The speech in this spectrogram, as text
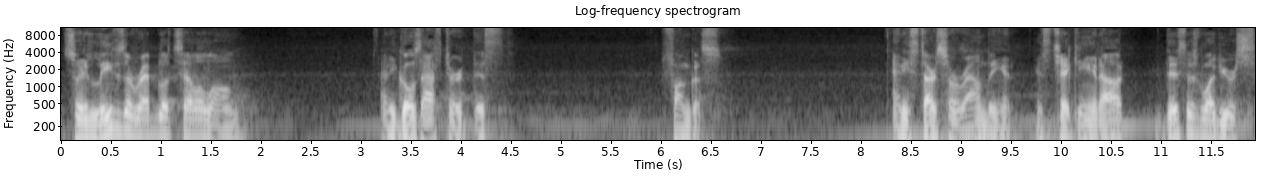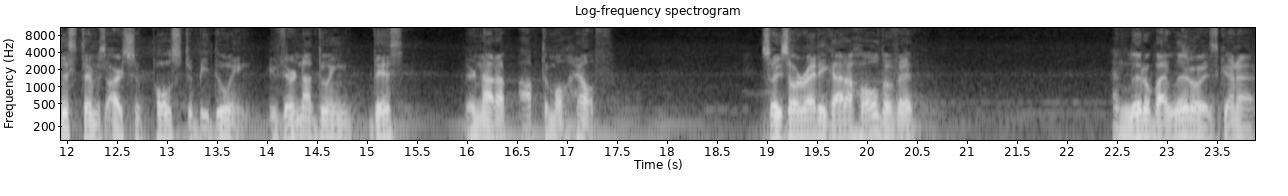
So he leaves the red blood cell alone and he goes after this fungus. And he starts surrounding it. He's checking it out. This is what your systems are supposed to be doing. If they're not doing this, they're not at optimal health. So he's already got a hold of it, and little by little is going to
